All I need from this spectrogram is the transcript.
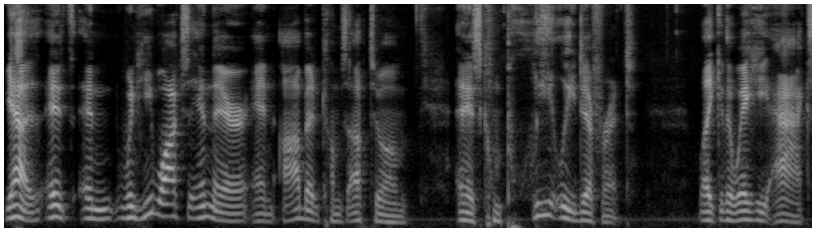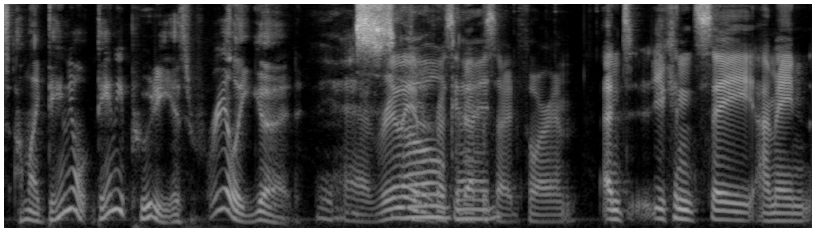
yeah, it's and when he walks in there and Abed comes up to him and it's completely different. Like the way he acts, I'm like Daniel Danny Pudi is really good. Yeah, So really impressive good. episode for him. And you can see, I mean,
